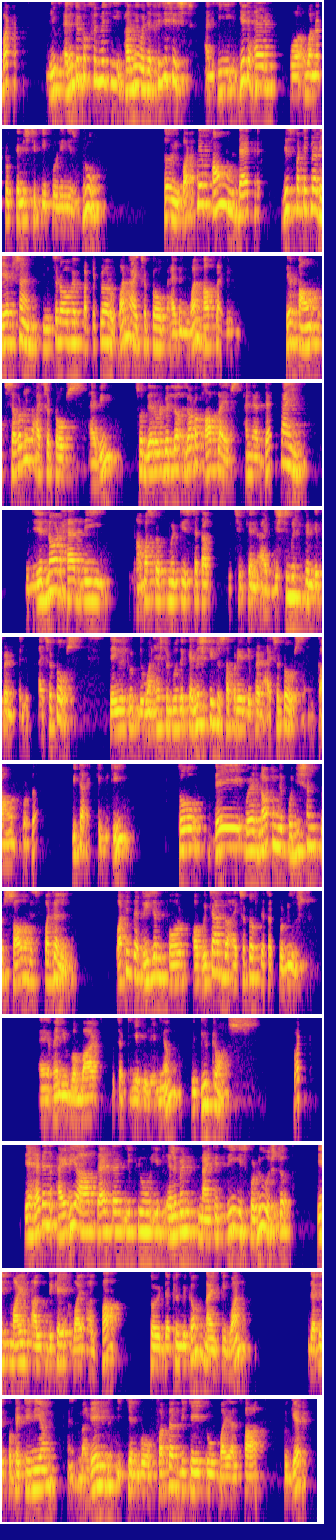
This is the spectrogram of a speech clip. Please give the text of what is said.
But Enrico Fermi was a physicist and he did have one or two chemistry people in his group. So what they found that this particular reaction, instead of a particular one isotope having one half-life, they found several isotopes having, so there will be a lot of half-lives. And at that time, they did not have the gamma spectrometry setup which you can uh, distribute between different isotopes. They used to, the one has to do the chemistry to separate different isotopes and count for the beta activity. So they were not in the position to solve this puzzle. What is the reason for, or which are the isotopes that are produced uh, when you bombard 38 uranium with neutrons? But they had an idea that uh, if you if element 93 is produced, it might decay by alpha, so that will become 91. That is protactinium, and again it can go further decay to by alpha to get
